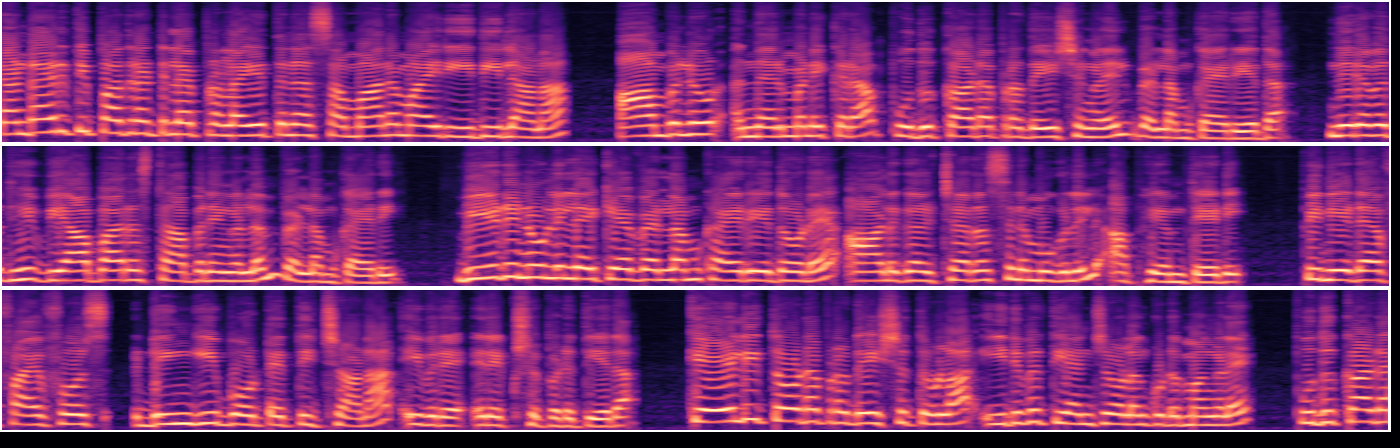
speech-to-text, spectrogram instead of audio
രണ്ടായിരത്തി പതിനെട്ടിലെ പ്രളയത്തിന് സമാനമായ രീതിയിലാണ് ആമ്പലൂർ നെന്മണിക്കര പുതുക്കാട് പ്രദേശങ്ങളിൽ വെള്ളം കയറിയത്. നിരവധി വ്യാപാര സ്ഥാപനങ്ങളിലും വെള്ളം കയറി. വീടിനുള്ളിലേക്ക് വെള്ളം കയറിയതോടെ ആളുകൾ ടെറസിന് മുകളിൽ അഭയം തേടി. പിന്നീട് ഫയർഫോഴ്സ് ഡിങ്കി ബോട്ട് എത്തിച്ചാണ് ഇവരെ രക്ഷപ്പെടുത്തിയത്. കേളിത്തോട് പ്രദേശത്തുള്ള ഇരുപത്തിയഞ്ചോളം കുടുംബങ്ങളെ പുതുക്കാട്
